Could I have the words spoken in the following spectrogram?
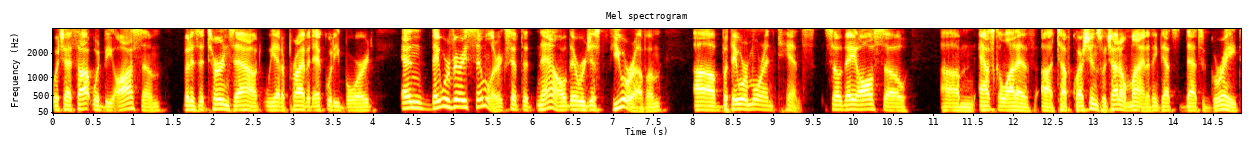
which I thought would be awesome, but as it turns out, we had a private equity board and they were very similar except that now there were just fewer of them uh, but they were more intense. So they also um, ask a lot of uh, tough questions, which I don't mind. I think that's that's great.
